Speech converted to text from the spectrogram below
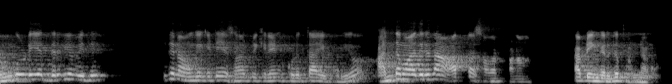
உங்களுடைய திரவியம் இது. இது நான் உங்ககிட்டயே சமர்ப்பிக்கிறேன்னு கொடுத்தா எப்படியோ அந்த மாதிரி தான் ஆத்ம சமர்ப்பணம் அப்படிங்கிறது பண்ணணும்.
